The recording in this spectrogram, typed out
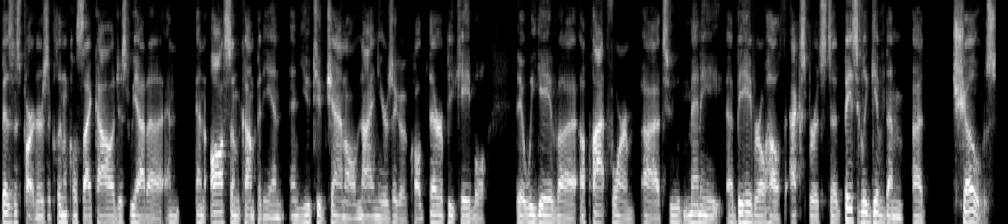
business partner is a clinical psychologist. We had a an an awesome company and and YouTube channel nine years ago called Therapy Cable that we gave a, a platform uh, to many uh, behavioral health experts to basically give them uh, shows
